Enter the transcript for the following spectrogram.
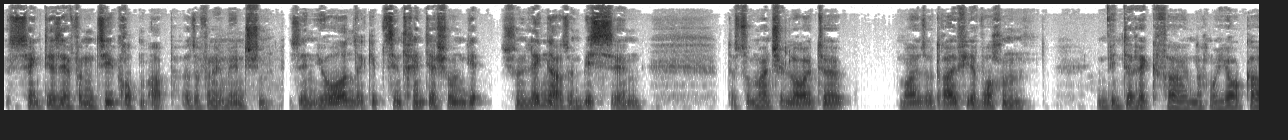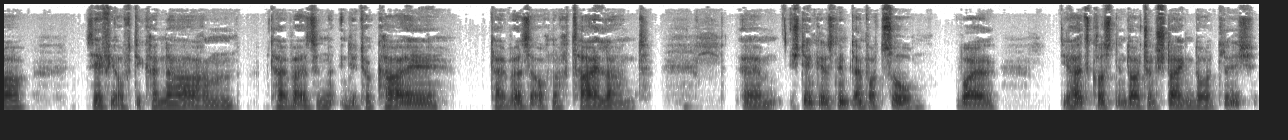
es hängt ja sehr von den Zielgruppen ab, also von den Menschen. Senioren, da gibt es den Trend ja schon, schon länger, so ein bisschen, dass so manche Leute mal so drei, vier Wochen im Winter wegfahren nach Mallorca, sehr viel auf die Kanaren, teilweise in die Türkei, teilweise auch nach Thailand. Ähm, ich denke, es nimmt einfach zu, weil die Heizkosten in Deutschland steigen deutlich,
